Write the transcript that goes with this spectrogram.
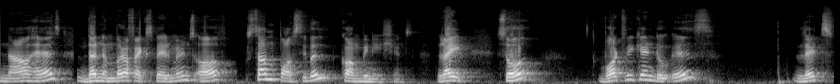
now has the number of experiments of some possible combinations right? So what we can do is let's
